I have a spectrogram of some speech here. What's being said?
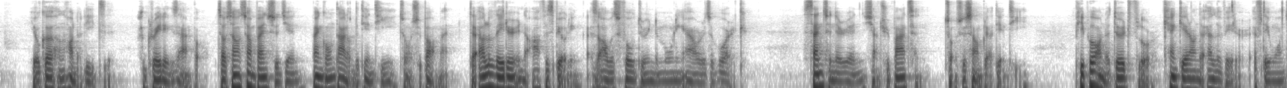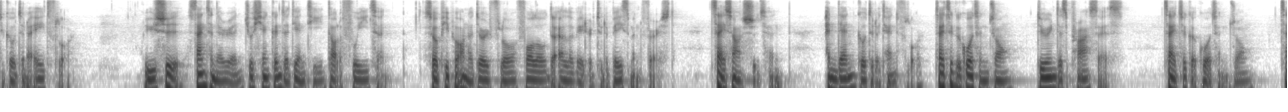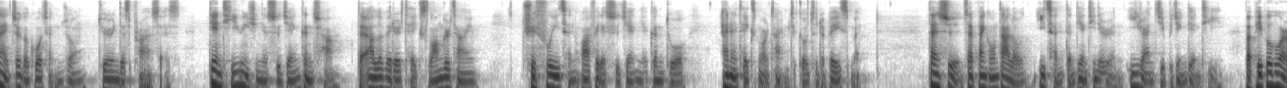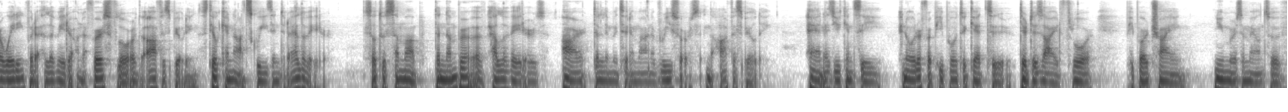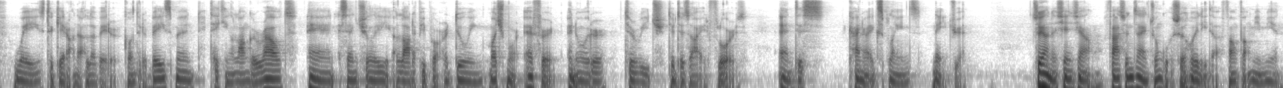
有个很好的例子，a great example。早上上班时间，办公大楼的电梯总是爆满。The elevator in the office building is always full during the morning hours of work. 三层的人想去八层，总是上不了电梯。People on the third floor can't get on the elevator if they want to go to the eighth floor. 于是三层的人就先跟着电梯到了负一层。So people on the third floor follow the elevator to the basement first，再上十层，and then go to the tenth floor。在这个过程中，during this process，在这个过程中， 在这个过程中，during this process，电梯运行的时间更长，the elevator takes longer time，去负一层花费的时间也更多。and it takes more time to go to the basement. 但是在办公大楼一层等电梯的人依然挤不进电梯。But people who are waiting for the elevator on the first floor of the office building still cannot squeeze into the elevator. So to sum up, the number of elevators are the limited amount of resource in the office building. And as you can see, in order for people to get to their desired floor, people are trying numerous amounts of ways to get on the elevator, going to the basement, taking a longer route, and essentially a lot of people are doing much more effort in order to reach the desired floors. And this kind of explains 内卷。这样的现象发生在中国社会里的方方面面。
